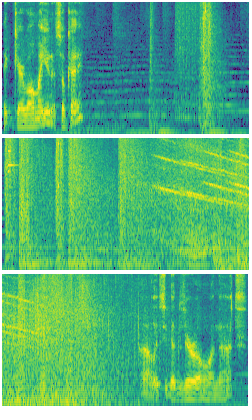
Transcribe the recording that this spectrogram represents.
taking care of all my units, okay? Uh, you got zero on that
